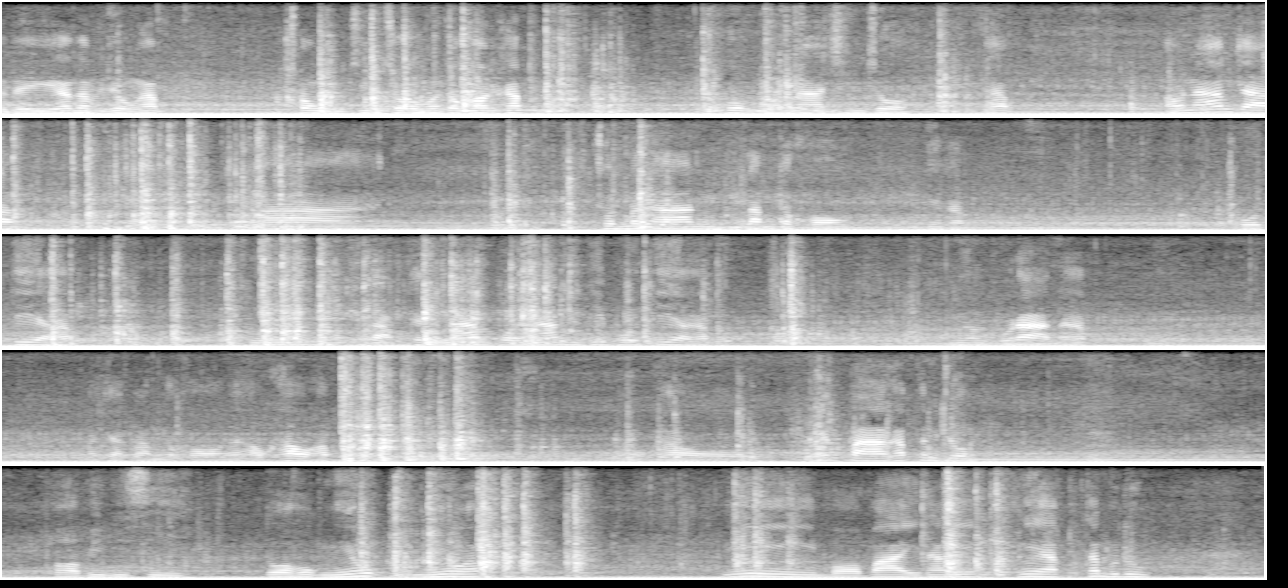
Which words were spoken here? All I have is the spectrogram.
วัสดีครับท่านผู้ชมครับ ช่องชินโจมอตอร์คอร์ครับพวกนงนาชินโจนะครับ เอาน้ำจากาชนประทานลำตะคองนี่ครับโพเตียครับศูนย์กักเก็บน้ำปล่อยน้ำอยู่ที่โพเตียครับ เมืองโคราชนะครับ มาจากลำตะคองแล้วเอาเข้าครับเอาเข้าเลี้ยงปลาครับท่านผู้ชมนี่ท่อ PVC ตัว 6 นิ้ว6นิ้วครับ นี่บ่อปลาอีกทางนี้นี่ครับท่านผู้ดู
